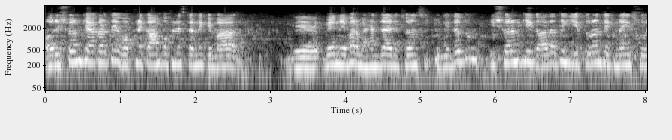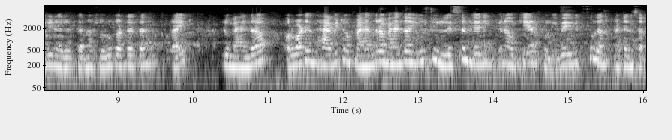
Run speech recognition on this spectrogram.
और ईश्वरन क्या करते हैं? वो अपने काम को फिनिश करने के बाद वे never Mahendra and sit together तो ईश्वरन की एक आदत है ये तुरंत एक नई स्टोरी नरेट करना शुरू कर देता है राइट टू महेंद्रा और what is habit of Mahendra Mahendra use to listen very you know carefully very with full attention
